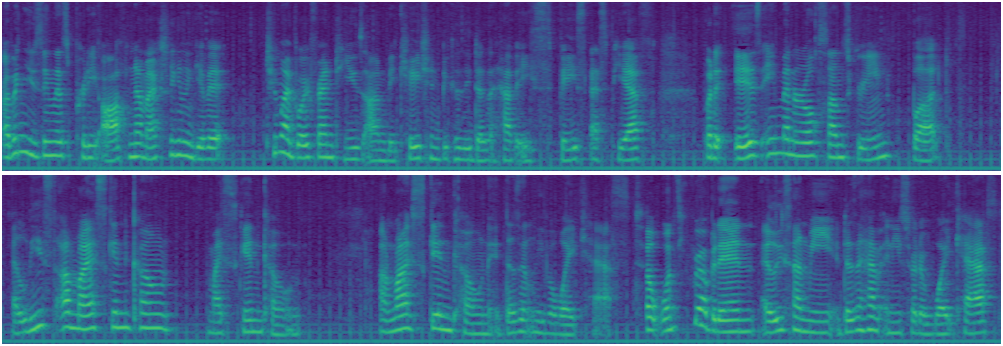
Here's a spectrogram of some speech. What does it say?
I've been using this pretty often. I'm actually going to give it to my boyfriend to use on vacation because he doesn't have a face SPF. But it is a mineral sunscreen, but at least on my skin cone, my skin cone, on my skin cone, it doesn't leave a white cast. But once you rub it in, at least on me, it doesn't have any sort of white cast.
